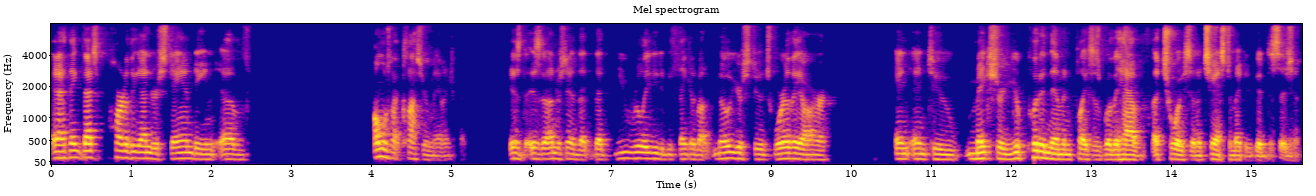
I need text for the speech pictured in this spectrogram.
And i think that's part of the understanding of almost like classroom management is, is to understand that that you really need to be thinking about know your students where they are and and to make sure you're putting them in places where they have a choice and a chance to make a good decision.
